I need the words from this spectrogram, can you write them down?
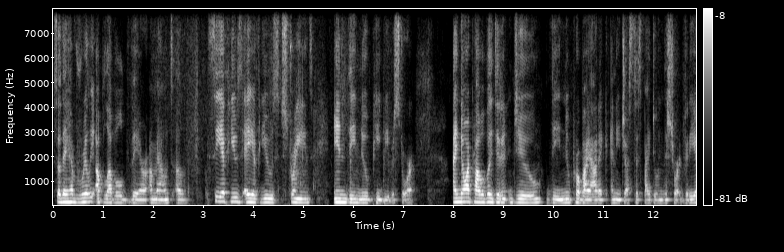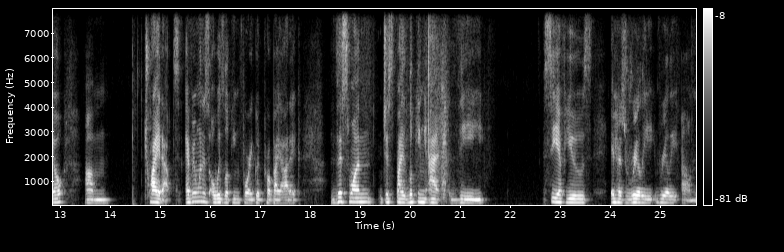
So they have really up leveled their amount of CFUs, AFUs, strains in the new PB Restore. I know I probably didn't do the new probiotic any justice by doing this short video, um, try it out. Everyone is always looking for a good probiotic. This one, just by looking at the CFUs, it has really, really um,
